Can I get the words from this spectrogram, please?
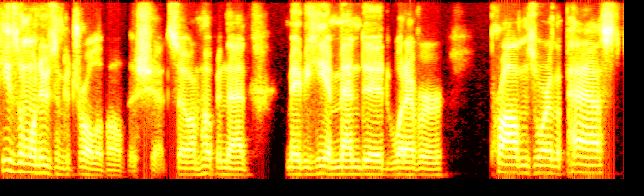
He's the one who's in control of all this shit. So I'm hoping that maybe he amended whatever problems were in the past.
